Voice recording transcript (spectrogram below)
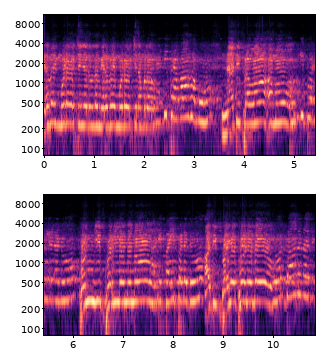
ఇరవై మూడవ వచ్చిన చదువుదాం. ఇరవై మూడవ వచ్చినములో నది ప్రవాహము నది ప్రవాహము పొంగి పొరలను పొంగి పొర్లెను అది భయపడదు. అది భయపడదు. యోర్దాను నది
